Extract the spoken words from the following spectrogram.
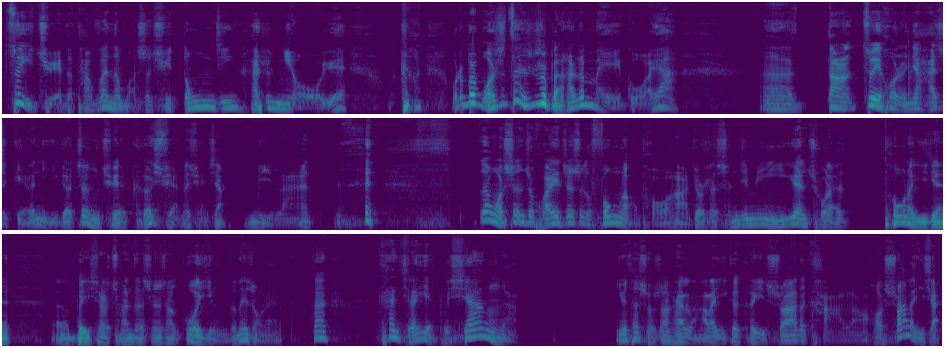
最绝的，他问的我是去东京还是纽约？我靠！我这不是我是在日本还是美国呀？嗯，当然，最后人家还是给了你一个正确可选的选项——米兰。让我甚至怀疑这是个疯老头哈，就是神经病医院出来偷了一件呃背心穿在身上过瘾的那种人，但看起来也不像啊。因为他手上还拿了一个可以刷的卡，然后刷了一下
